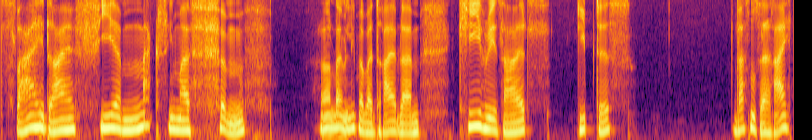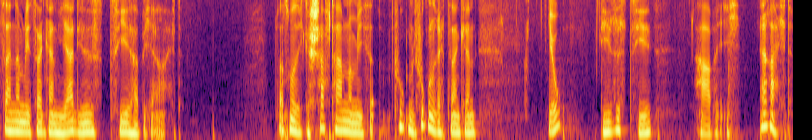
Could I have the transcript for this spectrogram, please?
zwei, drei, vier, maximal fünf, lieber bei drei bleiben, Key Results gibt es, was muss erreicht sein, damit ich sagen kann, ja, dieses Ziel habe ich erreicht? Was muss ich geschafft haben, damit ich mit Fug und Recht sagen kann, jo, dieses Ziel habe ich erreicht.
